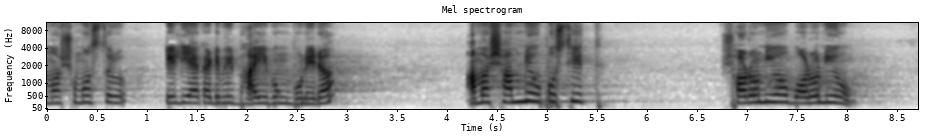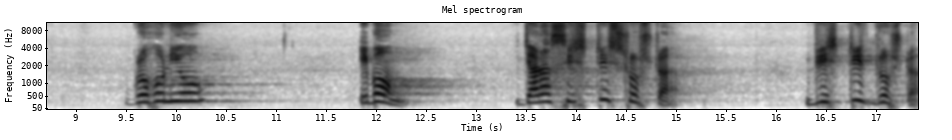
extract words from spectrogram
আমার সমস্ত টেলি একাডেমির ভাই এবং বোনেরা, আমার সামনে উপস্থিত স্মরণীয়, বরণীয়, গ্রহণীয় এবং যারা সৃষ্টির স্রষ্টা দৃষ্টির দ্রষ্টা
